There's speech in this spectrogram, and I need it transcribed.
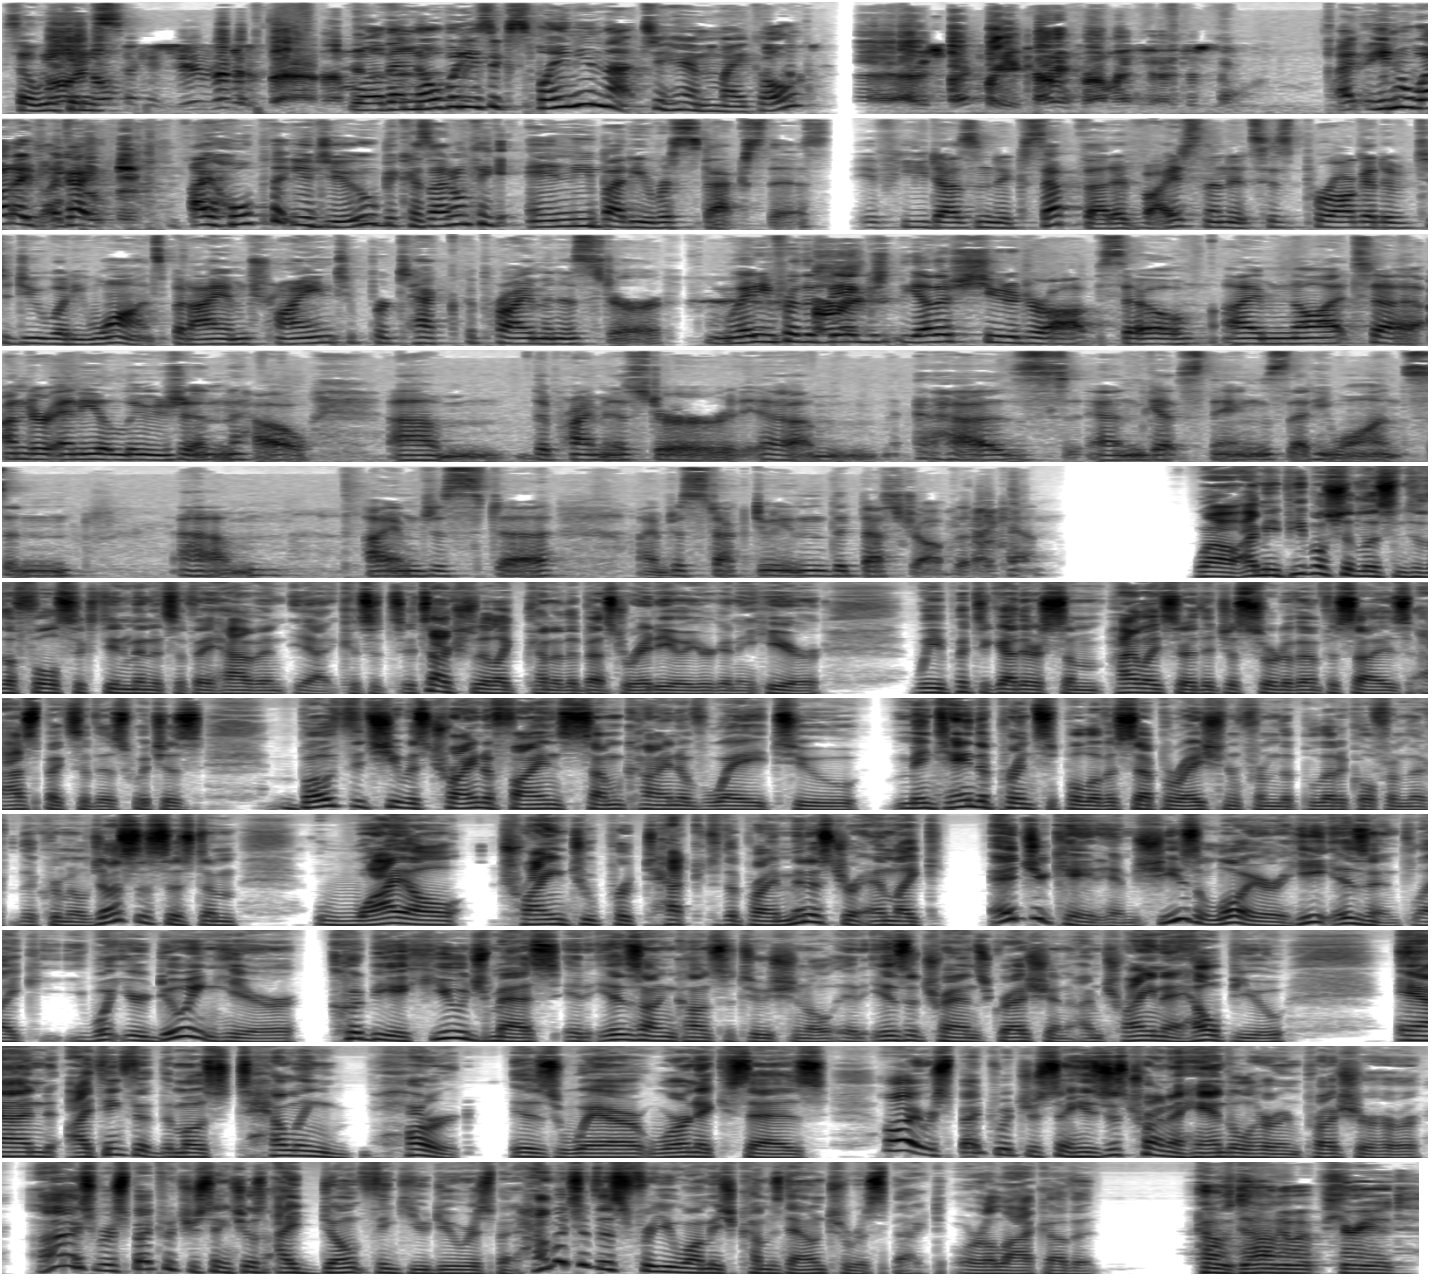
So we well, can. I don't think he sees it as that. I mean, well, then nobody's explaining that to him, Michael. Uh, I respect where you're coming from. I, I just think I, you know what? I like. I, I hope that you do because I don't think anybody respects this. If he doesn't accept that advice, then it's his prerogative to do what he wants. But I am trying to protect the prime minister. I'm waiting for the big, the other shoe to drop. So I'm not uh, under any illusion how um, the prime minister um, has and gets things that he wants, and um, I'm just, uh, I'm just stuck doing the best job that I can. Wow, I mean, people should listen to the full 16 minutes if they haven't yet, because it's it's actually like kind of the best radio you're going to hear. We put together some highlights there that just sort of emphasize aspects of this, which is both that she was trying to find some kind of way to maintain the principle of a separation from the political, from the, the criminal justice system, while trying to protect the prime minister and like educate him. She's a lawyer. He isn't. Like what you're doing here could be a huge mess. It is unconstitutional. It is a transgression. I'm trying to help you. And I think that the most telling part is where Wernick says, Oh, I respect what you're saying. He's just trying to handle her and pressure her. I respect what you're saying. She goes, I don't think you do respect. How much of this for you, Wawmeesh, comes down to respect or a lack of it? Comes down to it, period.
